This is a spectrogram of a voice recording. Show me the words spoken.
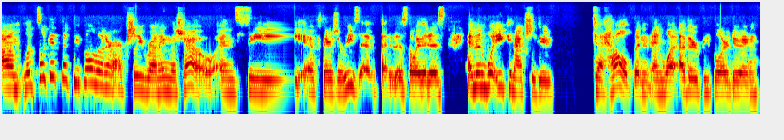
um, let's look at the people that are actually running the show and see if there's a reason that it is the way that it is. And then what you can actually do to help and, and what other people are doing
